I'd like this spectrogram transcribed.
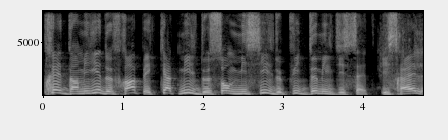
Près d'un millier de frappes et 4200 missiles depuis 2017. Israël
